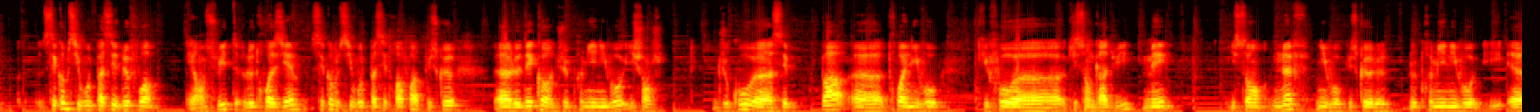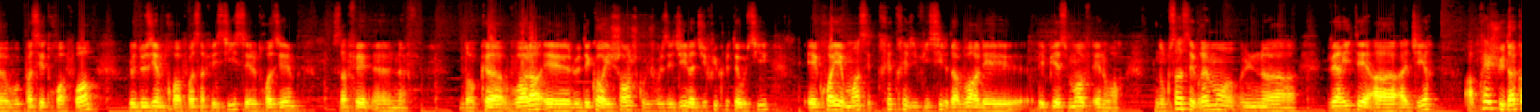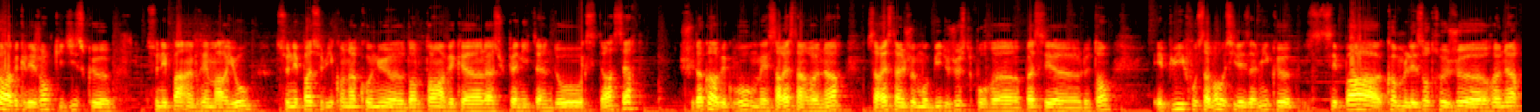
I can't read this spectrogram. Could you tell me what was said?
c'est comme si vous le passez deux fois. Et ensuite, le troisième, c'est comme si vous le passez trois fois, puisque euh, le décor du premier niveau il change. Du coup, euh, c'est pas euh, trois niveaux faut, qui sont gratuits, mais ils sont neuf niveaux puisque le, premier niveau vous passez trois fois, le deuxième trois fois ça fait 6 et le troisième ça fait 9. Donc voilà, et le décor il change, comme je vous ai dit, la difficulté aussi. Et croyez-moi, c'est très très difficile d'avoir les, pièces mauves et noires. Donc ça, c'est vraiment une, vérité à, dire. Après, je suis d'accord avec les gens qui disent que ce n'est pas un vrai Mario, ce n'est pas celui qu'on a connu euh, dans le temps avec euh, la Super Nintendo, etc. Certes, je suis d'accord avec vous, mais ça reste un runner, ça reste un jeu mobile juste pour euh, passer le temps. Et puis, il faut savoir aussi, les amis, que c'est pas comme les autres jeux runner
